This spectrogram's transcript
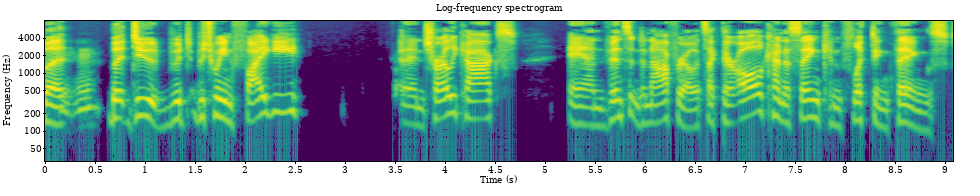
But, mm-hmm. but dude, be- between Feige and Charlie Cox and Vincent D'Onofrio, it's like they're all kind of saying conflicting things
